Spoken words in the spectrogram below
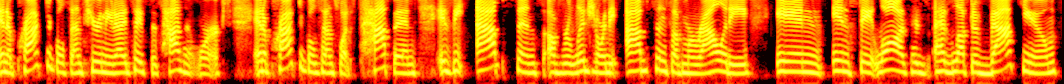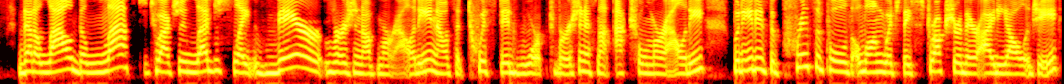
In a practical sense, here in the United States, this hasn't worked. In a practical sense, what's happened is the absence of religion or the absence of morality in, in state laws has, has left a vacuum that allowed the left to actually legislate their version of morality. Now it's a twisted, warped version. It's not actual morality, but it is the principles along which they structure their ideology.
